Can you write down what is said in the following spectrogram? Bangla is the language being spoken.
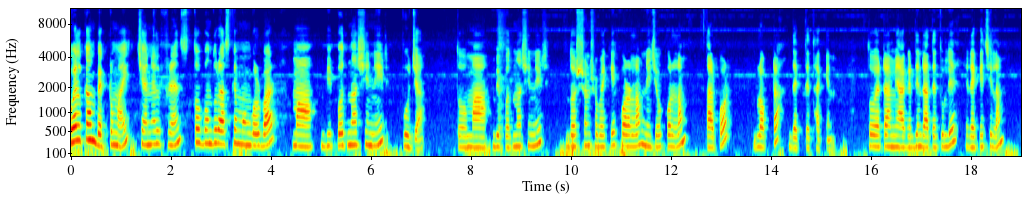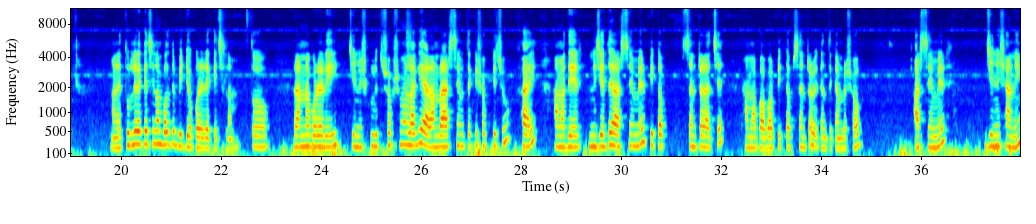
Welcome back to my channel friends তো বন্ধুরা, আজকে মঙ্গলবার, মা বিপদনাশিনীর পূজা। তো মা বিপদনাশিনীর দর্শন সবাইকে করালাম, নিজেও করলাম। তারপর ব্লগটা দেখতে থাকেন। তো এটা আমি আগের দিন রাতে তুলে রেখেছিলাম। মানে তুলে রেখেছিলাম বলতে ভিডিও করে রেখেছিলাম। তো রান্নাঘরের এই জিনিসগুলি তো সবসময় লাগে, আর আমরা আরসিএম থেকে সব কিছু খাই। আমাদের নিজেদের আরসিএমের পিক আপ সেন্টার আছে। আমার বাবার পিক আপ সেন্টার ওইখান থেকে আমরা সব আরসিএমের জিনিস আনি।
